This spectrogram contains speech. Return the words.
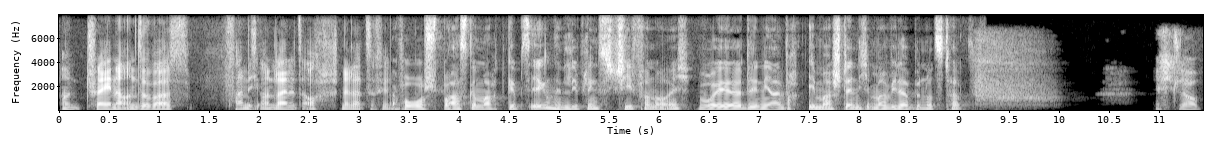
Und Trainer und sowas, fand ich online jetzt auch schneller zu finden. Apropos Spaß gemacht. Gibt es irgendeinen Lieblingscheat von euch, wo ihr den ihr einfach immer ständig immer wieder benutzt habt? Ich glaube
